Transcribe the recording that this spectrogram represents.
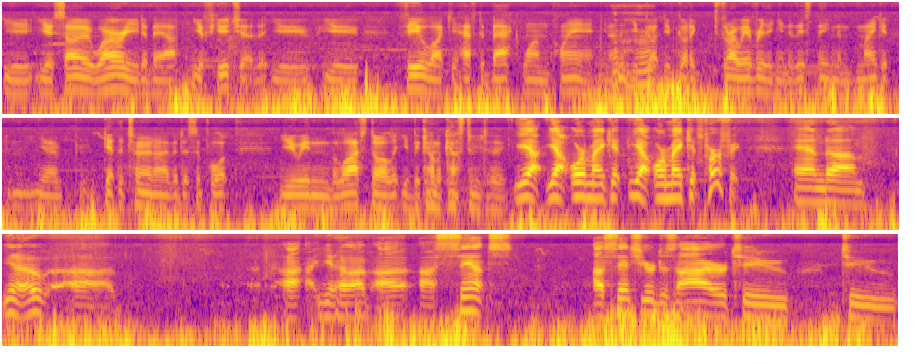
you you're so worried about your future that you you feel like you have to back one plan. You know that you've got you've got to throw everything into this thing to make it you know get the turnover to support you in the lifestyle that you've become accustomed to. Yeah, yeah, or make it, yeah, or make it perfect, and um, you know, uh, I, you know, I, I, I sense, I sense your desire to, to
